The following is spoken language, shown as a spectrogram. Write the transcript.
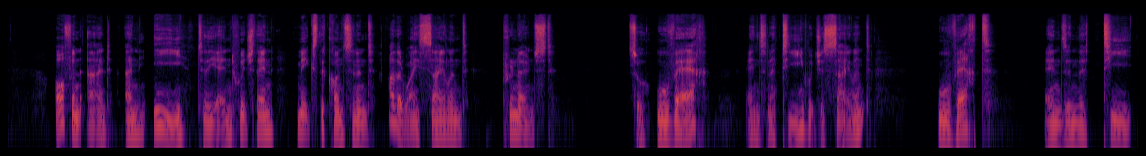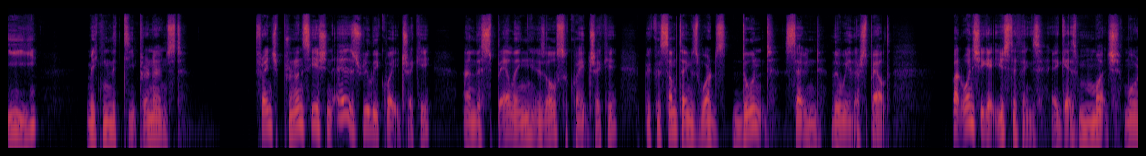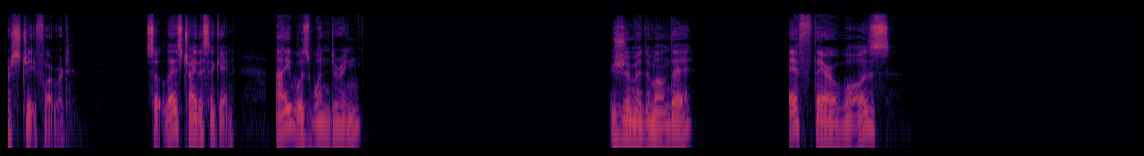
often add an E to the end, which then makes the consonant, otherwise silent, pronounced. So ouvert ends in a T, which is silent. Ouverte ends in the TE, making the T pronounced. French pronunciation is really quite tricky, and the spelling is also quite tricky because sometimes words don't sound the way they're spelled. But once you get used to things, it gets much more straightforward. So let's try this again. I was wondering. Je me demandais if there was.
